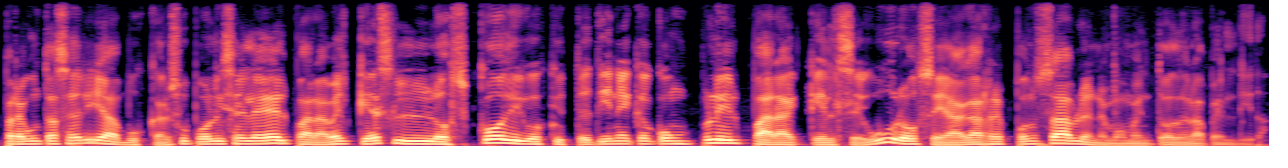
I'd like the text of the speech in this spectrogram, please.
pregunta sería buscar su póliza y leer para ver qué es los códigos que usted tiene que cumplir para que el seguro se haga responsable en el momento de la pérdida.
